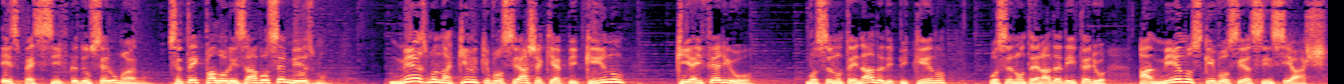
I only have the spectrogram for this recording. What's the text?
específica de um ser humano. Você tem que valorizar você mesmo. Mesmo naquilo que você acha que é pequeno, que é inferior. Você não tem nada de pequeno, você não tem nada de inferior, a menos que você assim se ache.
